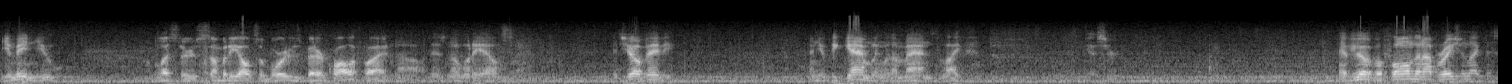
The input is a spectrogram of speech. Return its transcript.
you mean you? Unless there's somebody else aboard who's better qualified. No, there's nobody else. It's your baby. And you'll be gambling with a man's life. Yes, sir. Have you ever performed an operation like this?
